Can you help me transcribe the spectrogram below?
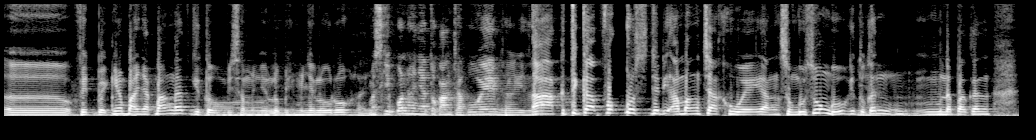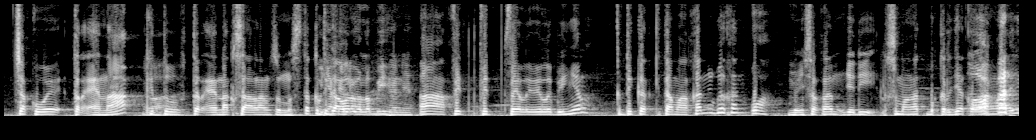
eh, feedbacknya banyak banget gitu bisa menye- lebih menyeluruh lah ya. meskipun hanya tukang cakwe misalnya gitu. Nah, ketika fokus jadi amang cakwe yang sungguh-sungguh gitu Iya. kan mendapatkan cakwe terenak gitu, terenak salam semesta punya ketika value orang lebih kan ya. Ah fit fit value lebihnya ketika kita makan juga kan wah misalkan jadi semangat bekerja ke orang lain.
